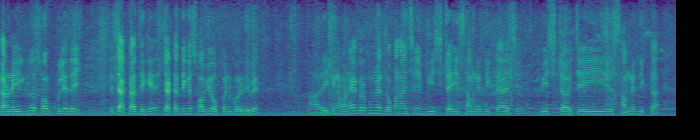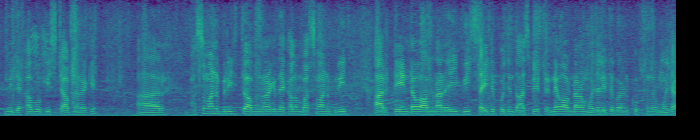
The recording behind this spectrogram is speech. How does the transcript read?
কারণ এইগুলো সব খুলে দেয়, চারটা থেকে চারটা থেকে সবই ওপেন করে দেবে। আর এইখানে অনেক রকমের দোকান আছে বীজটা এই সামনের দিকটা আছে বীজটা হচ্ছে এই সামনের দিকটা। আমি দেখাবো বীজটা আপনারাকে। আর ভাসমান ব্রিজ তো আপনারাকে দেখালাম, ভাসমান ব্রিজ আর ট্রেনটাও আপনার এই বীজ সাইডে পর্যন্ত আসবে। ট্রেনেও আপনারা মজা নিতে পারেন, খুব সুন্দর মজা।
